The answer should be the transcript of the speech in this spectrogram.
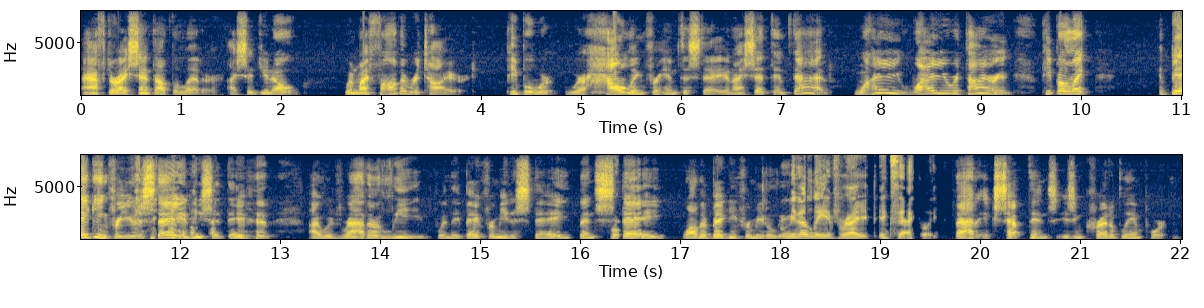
after I sent out the letter, I said, You know, when my father retired, people were, were howling for him to stay. And I said to him, Dad, why, why are you retiring? People are like begging for you to stay. And he said, David, I would rather leave when they beg for me to stay than stay while they're begging for me to leave. Me to leave, right? Exactly. That acceptance is incredibly important.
